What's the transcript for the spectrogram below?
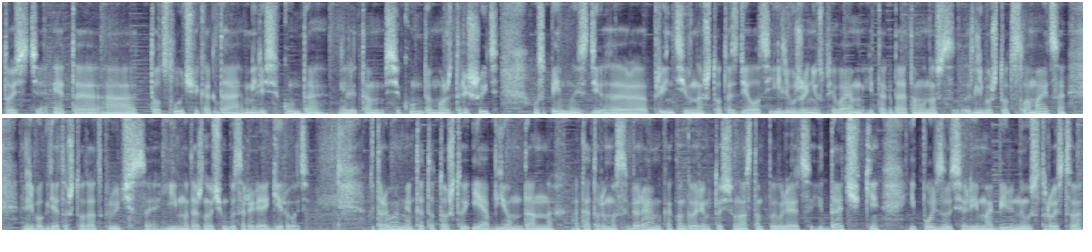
То есть это а, тот случай, когда миллисекунда или там секунда может решить, успеем мы э, превентивно что-то сделать или уже не успеваем, и тогда там у нас либо что-то сломается, либо где-то что-то отключится, и мы должны очень быстро реагировать. Второй момент это то, что и объем данных, о которых мы собираем, как мы говорим, то есть у нас там появляются и датчики, и пользователи, и мобильные устройства.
